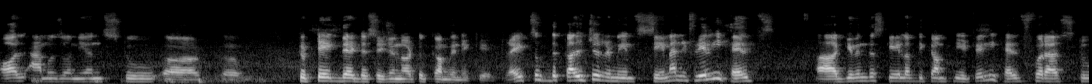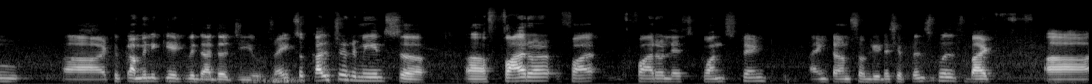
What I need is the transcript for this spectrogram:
all Amazonians to uh, uh, to take their decision or to communicate. Right. So the culture remains same, and it really helps. Uh, given the scale of the company, it really helps for us to uh, to communicate with other geos. Right. So culture remains far or far far or less constant in terms of leadership principles, but uh,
